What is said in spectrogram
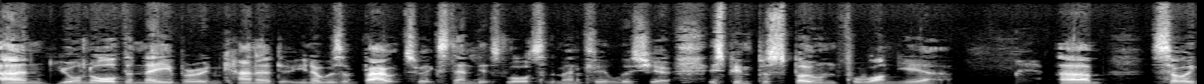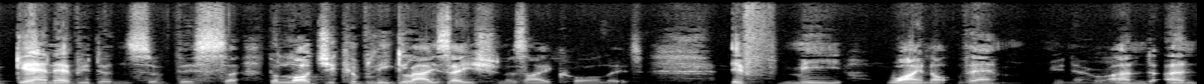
And your northern neighbor in canada you know was about to extend its law to the mentally ill this year. It's been postponed for one year. Um, so again evidence of this uh, the logic of legalization as i call it. If me why not them? You know and and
